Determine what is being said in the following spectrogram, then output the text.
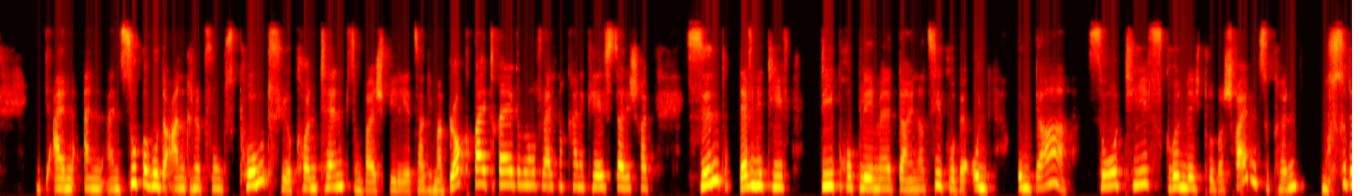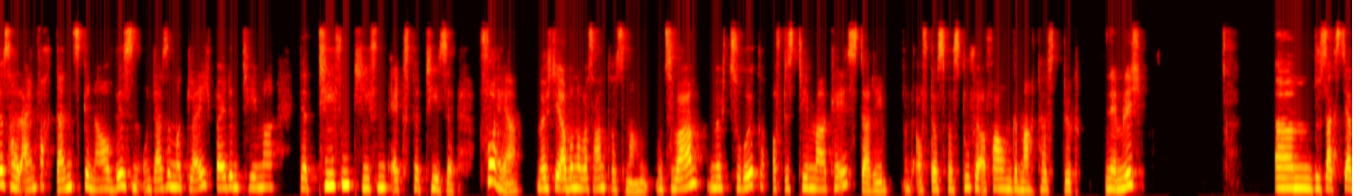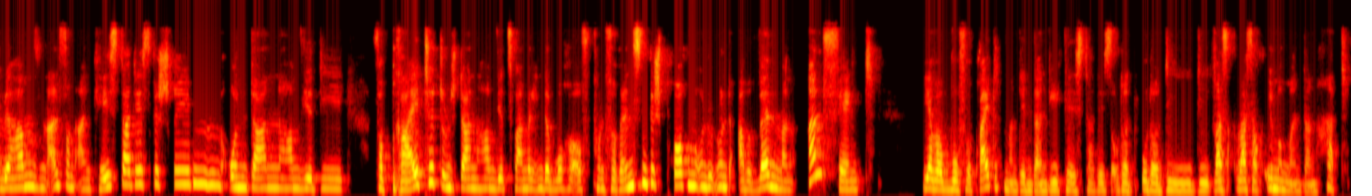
ein, ein, ein super guter Anknüpfungspunkt für Content, zum Beispiel jetzt sage ich mal Blogbeiträge, wo man vielleicht noch keine Case Study schreibt, sind definitiv die Probleme deiner Zielgruppe. Und um da so tiefgründig drüber schreiben zu können, musst du das halt einfach ganz genau wissen. Und da sind wir gleich bei dem Thema der tiefen, tiefen Expertise. Vorher möchte ich aber noch was anderes machen. Und zwar möchte ich zurück auf das Thema Case Study und auf das, was du für Erfahrungen gemacht hast, Dirk. Nämlich, ähm, du sagst ja, wir haben von Anfang an Case Studies geschrieben und dann haben wir die verbreitet und dann haben wir zweimal in der Woche auf Konferenzen gesprochen und, und, und. Aber wenn man anfängt, ja, aber wo verbreitet man denn dann die Case Studies oder, oder die, die, was, was auch immer man dann hat?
